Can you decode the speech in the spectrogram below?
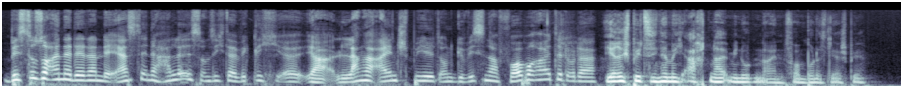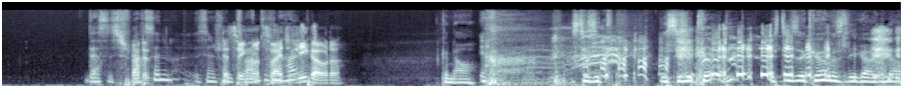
bist du so einer, der dann der Erste in der Halle ist und sich da wirklich äh, ja, lange einspielt und gewissenhaft vorbereitet? Oder Erich spielt sich nämlich 8,5 Minuten ein vor dem Bundesligaspiel. das ist Ja, das- Schwachsinn? Es sind schon Deswegen nur 20,5? zweite Liga, oder? Genau. ist, diese, ist, diese, ist diese Kirmesliga, genau.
